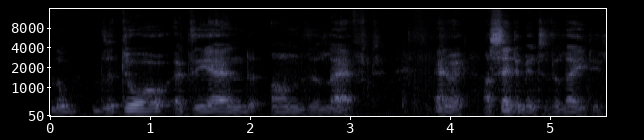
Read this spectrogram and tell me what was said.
the the door at the end on the left. Anyway, I sent him into the ladies,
